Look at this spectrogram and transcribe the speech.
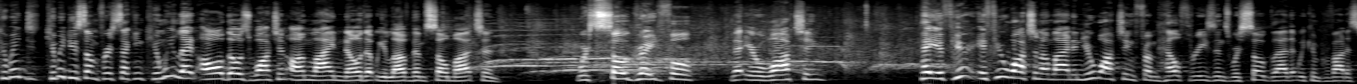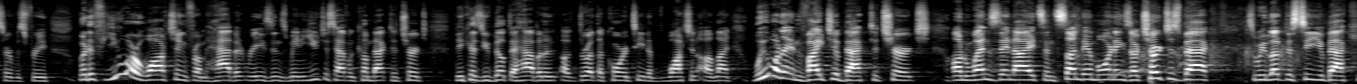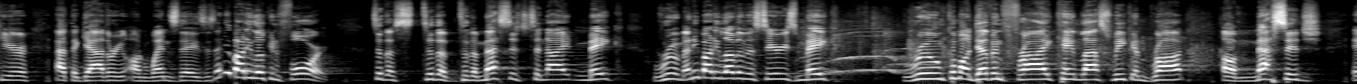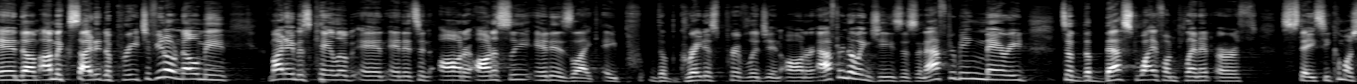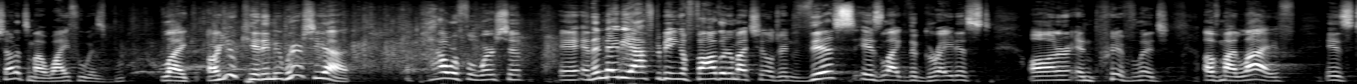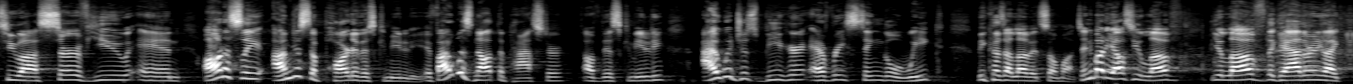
Can we, can we do something for a second? Can we let all those watching online know that we love them so much and we're so grateful that you're watching? Hey, if you're if you're watching online and you're watching from health reasons, we're so glad that we can provide a service for you. But if you are watching from habit reasons, meaning you just haven't come back to church because you built a habit of, throughout the quarantine of watching online, we want to invite you back to church on Wednesday nights and Sunday mornings. Our church is back, so we'd love to see you back here at the gathering on Wednesdays. Is anybody looking forward to the to the to the message tonight? Make room. Anybody loving this series? Make room. Come on, Devin Fry came last week and brought a message, and um, I'm excited to preach. If you don't know me, my name is Caleb, and, and it's an honor. Honestly, it is like a, the greatest privilege and honor. After knowing Jesus and after being married to the best wife on planet Earth, Stacy. Come on, shout out to my wife who is like, are you kidding me? Where is she at? A powerful worship. And, and then maybe after being a father to my children, this is like the greatest honor and privilege of my life is to uh, serve you. And honestly, I'm just a part of this community. If I was not the pastor of this community, I would just be here every single week because I love it so much. Anybody else you love? You love the gathering? Like,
